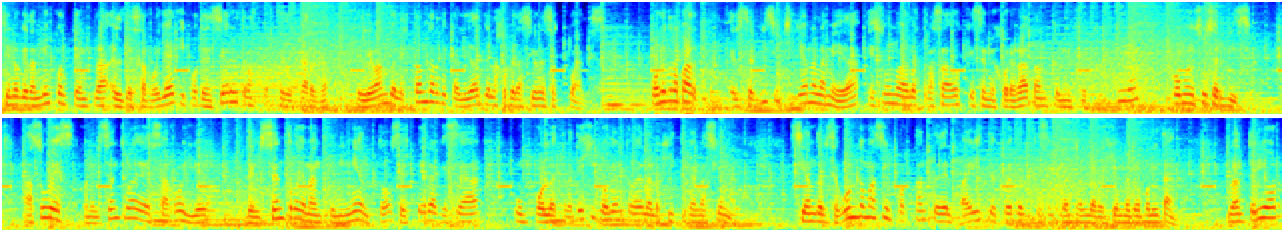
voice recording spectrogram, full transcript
sino que también contempla el desarrollar y potenciar el transporte de carga, elevando el estándar de calidad de las operaciones actuales. Por otra parte, el servicio Chillán-Alameda es uno de los trazados que se mejorará tanto en infraestructura como en su servicio. A su vez, con el centro de desarrollo del centro de mantenimiento se espera que sea un polo estratégico dentro de la logística nacional, siendo el segundo más importante del país después del que se encuentra en la región metropolitana. Lo anterior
